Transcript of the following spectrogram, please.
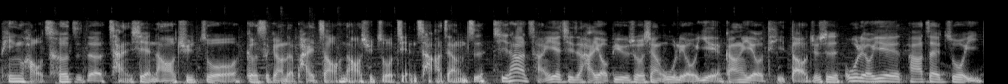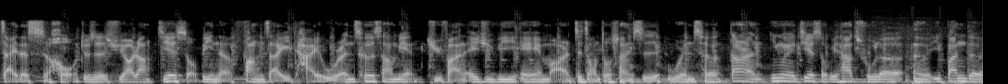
拼好车子的产线，然后去做各式各样的拍照，然后去做检查这样子。其他的产业其实还有，比如说像物流业，刚刚也有提到，就是物流业它在做移载的时候，就是需要让机械手臂呢放在一台无人车上面，举凡 AGV、AMR 这种都算是无人车。当然，因为机械手臂它除了呃一般的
